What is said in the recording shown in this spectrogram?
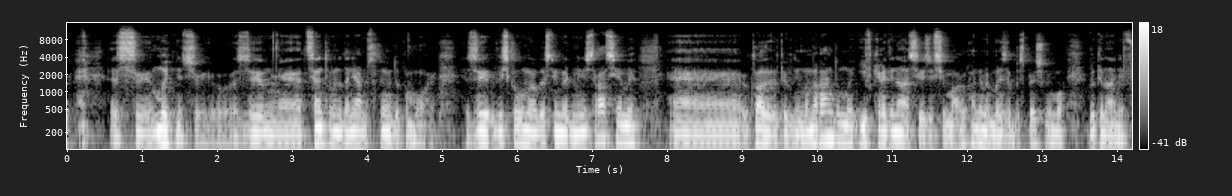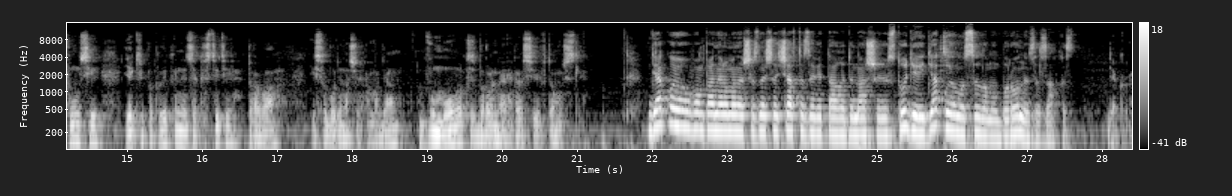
з митницею, з е, центром надання адміністративної допомоги, з військовими обласними адміністраціями е, уклали відповідні меморандуми, і в координації з усіма органами ми забезпечуємо виконання функцій, які покликані захистити права і свободи наших громадян в умовах збройної агресії, в тому числі. Дякую вам, пане Романе, що знайшли час та завітали до нашої студії. Дякуємо силам оборони за захист. Дякую.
